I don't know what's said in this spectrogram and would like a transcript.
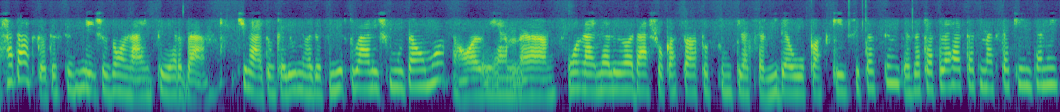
hát átköltöztünk mi is az online térbe. Csináltunk egy úgynevezett virtuális múzeumot, ahol ilyen online előadásokat tartottunk, illetve videókat készítettünk, ezeket lehetett megtekinteni,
